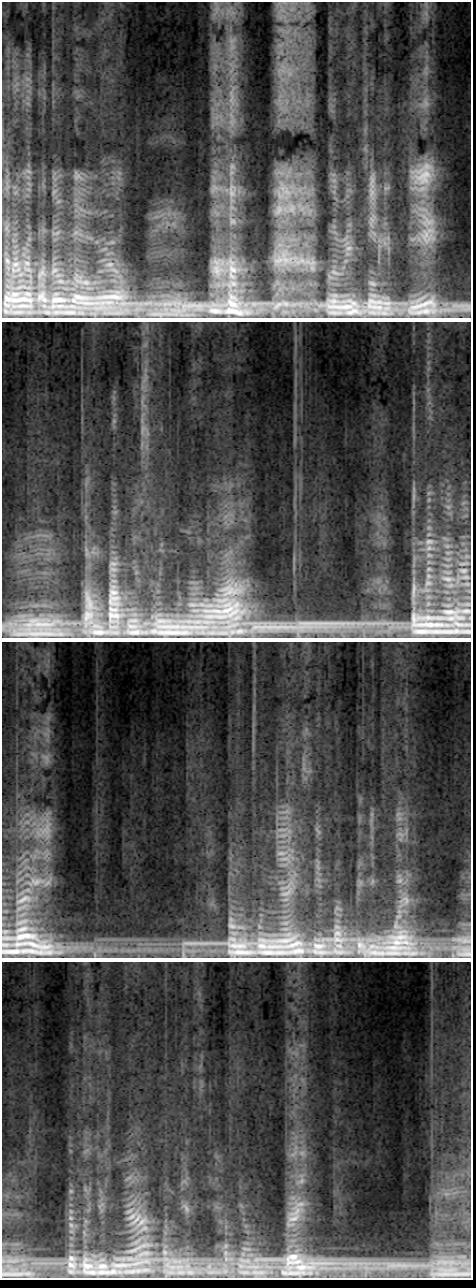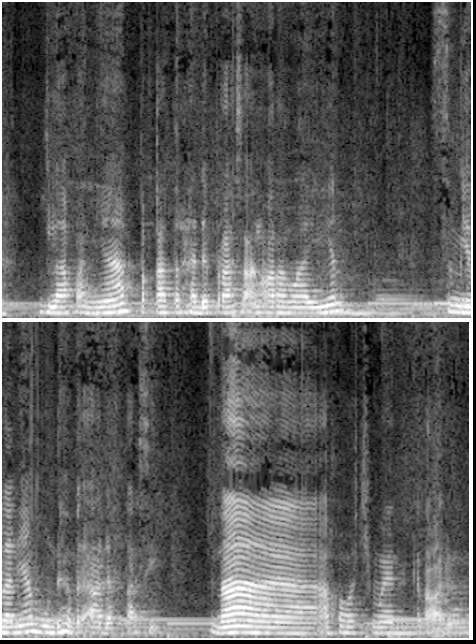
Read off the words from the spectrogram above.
Cerewet atau bawel. Hmm. Lebih teliti. Hmm. Keempatnya sering mengalah. Pendengar yang baik. Mempunyai sifat keibuan. Hmm. Ketujuhnya penasihat yang baik. Hmm. Delapannya peka terhadap perasaan orang lain. Sembilannya mudah beradaptasi. Nah, aku cuman ketawa doang.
